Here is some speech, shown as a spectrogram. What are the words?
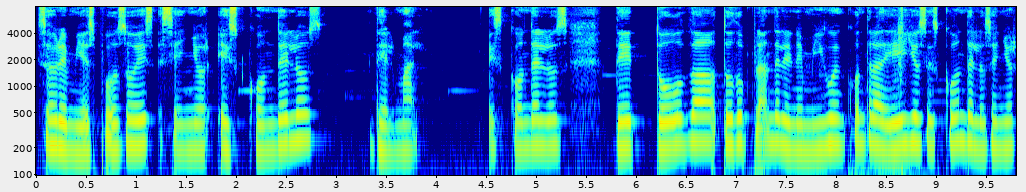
sobre mi esposo es, Señor, escóndelos del mal. Escóndelos de toda, todo plan del enemigo en contra de ellos, escóndelos, Señor,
